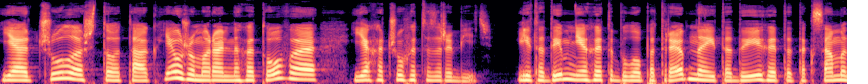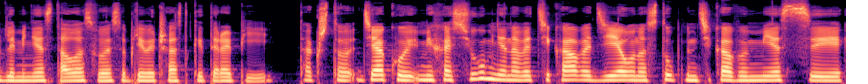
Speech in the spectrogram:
я адчула што так я ўжо маральна гатовая я хачу гэта зрабіць і тады мне гэта было патрэбна і тады гэта таксама для мяне стала своеасаблівай часткай тэрапіі. Так што дзякуй мехасю мне нават цікава дзе ў наступным цікавым месцы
